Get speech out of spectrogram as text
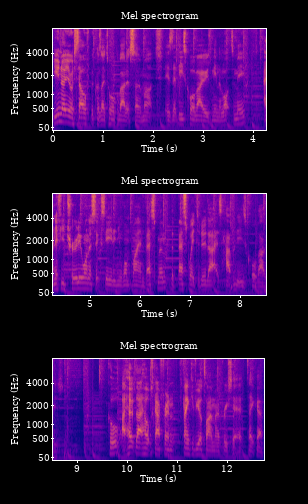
You know yourself because I talk about it so much, is that these core values mean a lot to me. And if you truly want to succeed and you want my investment, the best way to do that is have these core values. Cool. I hope that helps, Catherine. Thank you for your time. I appreciate it. Take care.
